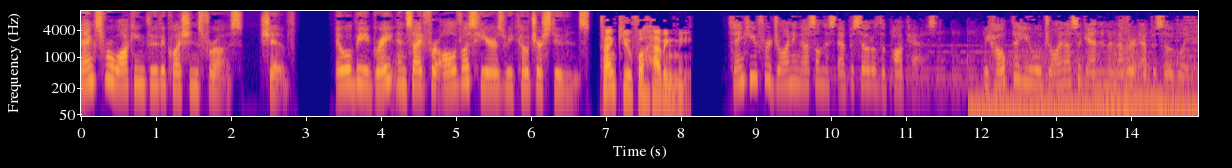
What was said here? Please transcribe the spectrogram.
Thanks for walking through the questions for us, Shiv. It will be a great insight for all of us here as we coach our students. Thank you for having me. Thank you for joining us on this episode of the podcast. We hope that you will join us again in another episode later.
